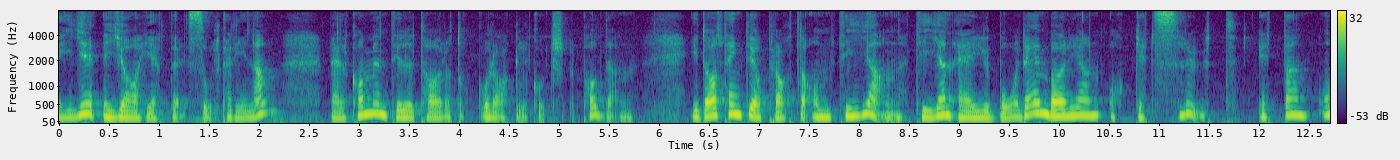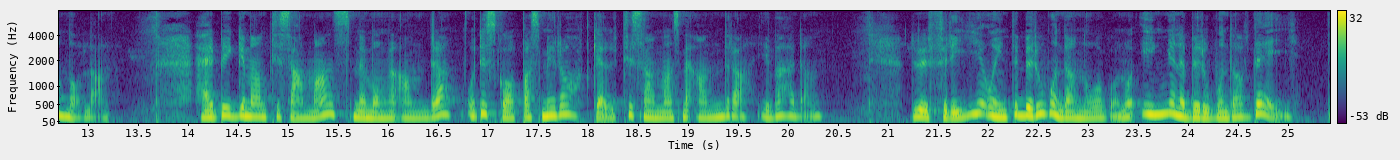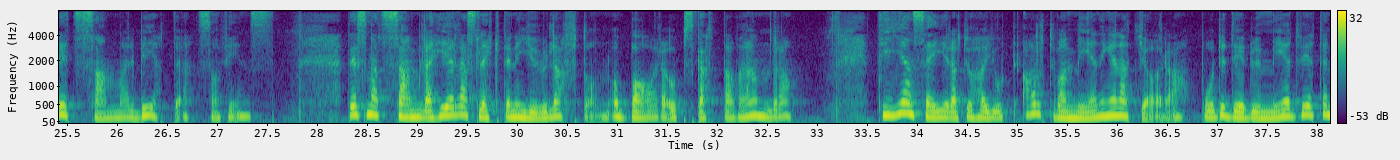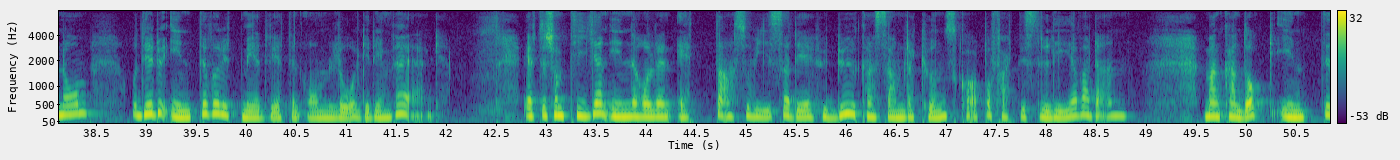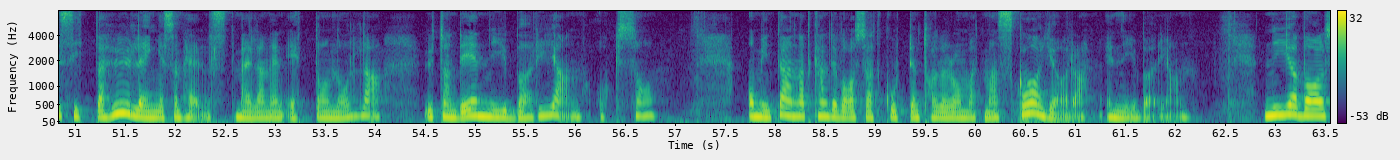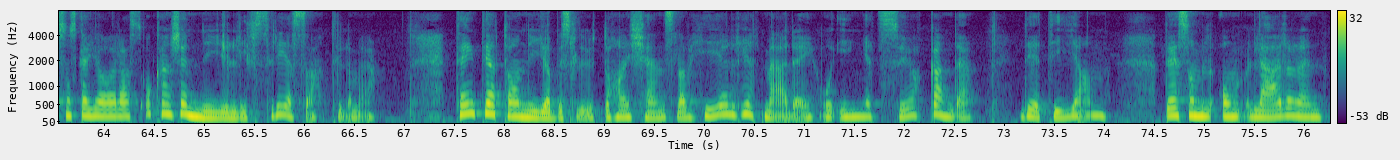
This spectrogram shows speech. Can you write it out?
Hej, jag heter Sol-Karina. Välkommen till Tarot och Orakelkortspodden. Idag tänkte jag prata om tian. Tian är ju både en början och ett slut. Ettan och nollan. Här bygger man tillsammans med många andra och det skapas mirakel tillsammans med andra i världen. Du är fri och inte beroende av någon och ingen är beroende av dig. Det är ett samarbete som finns. Det är som att samla hela släkten en julafton och bara uppskatta varandra. Tian säger att du har gjort allt det var meningen att göra, både det du är medveten om och det du inte varit medveten om låg i din väg. Eftersom tian innehåller en etta så visar det hur du kan samla kunskap och faktiskt leva den. Man kan dock inte sitta hur länge som helst mellan en etta och nolla, utan det är en ny början också. Om inte annat kan det vara så att korten talar om att man ska göra en ny början. Nya val som ska göras och kanske en ny livsresa till och med. Tänk dig att ta nya beslut och ha en känsla av helhet med dig och inget sökande. Det är tian. Det är som om läraren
